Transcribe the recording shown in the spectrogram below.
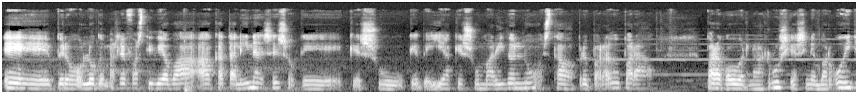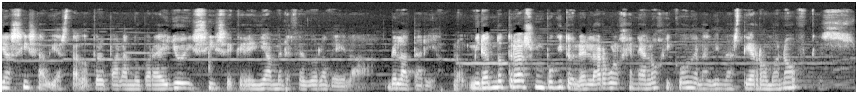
Eh, pero lo que más le fastidiaba a Catalina es eso, que, su, que veía que su marido no estaba preparado para, para gobernar Rusia. Sin embargo, ella sí se había estado preparando para ello y sí se creía merecedora de la, tarea. mirando atrás un poquito en el árbol genealógico de la dinastía Romanov, es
